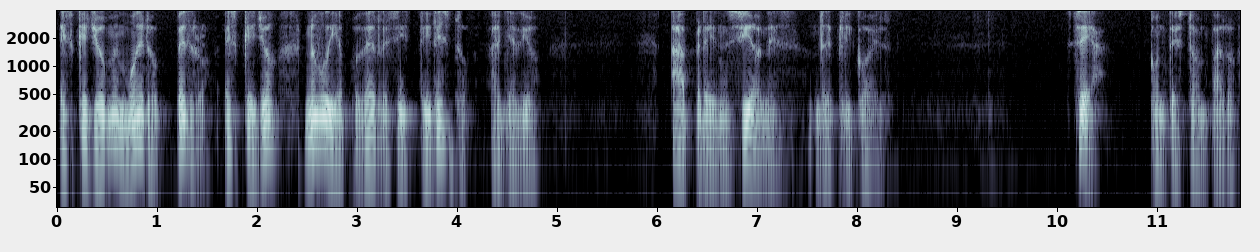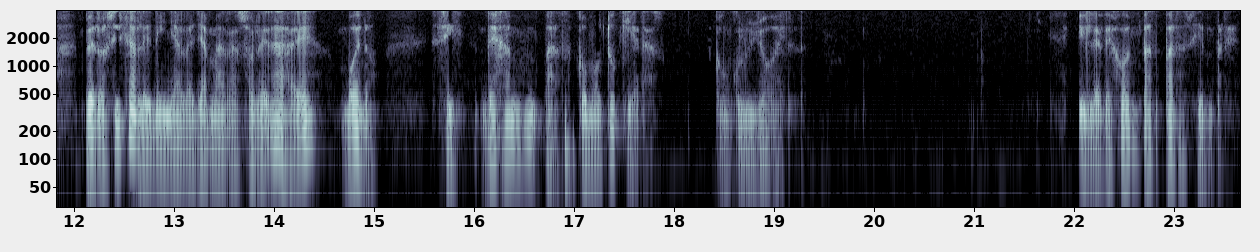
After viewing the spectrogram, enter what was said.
«Es que yo me muero, Pedro, es que yo no voy a poder resistir esto», añadió. «Aprensiones», replicó él. «Sea», contestó Amparo. —Pero si sale niña la llamada Soledad, ¿eh? Bueno, sí, déjame en paz, como tú quieras —concluyó él. le dejó en paz para siempre.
